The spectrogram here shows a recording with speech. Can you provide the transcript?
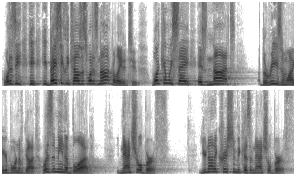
What is he? He, he basically tells us what it's not related to. What can we say is not the reason why you're born of God? What does it mean of blood? Natural birth. You're not a Christian because of natural birth.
